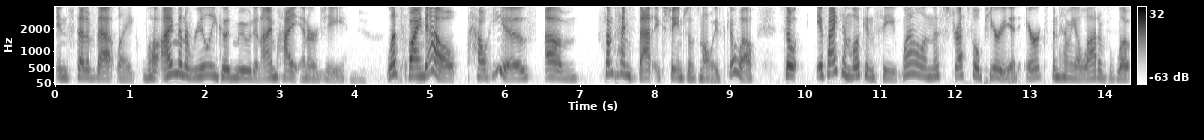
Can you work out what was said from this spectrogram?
instead of that, like, well, I'm in a really good mood and I'm high energy. Let's find out how he is. Um, sometimes that exchange doesn't always go well. So if I can look and see, well, in this stressful period, Eric's been having a lot of low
